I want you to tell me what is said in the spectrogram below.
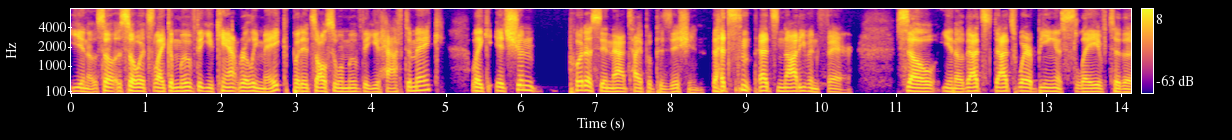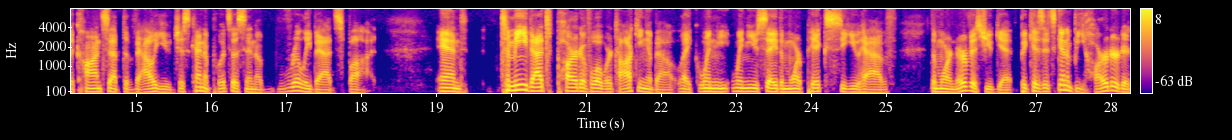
you know, so so it's like a move that you can't really make, but it's also a move that you have to make. Like it shouldn't put us in that type of position. That's that's not even fair. So, you know, that's that's where being a slave to the concept of value just kind of puts us in a really bad spot. And to me that's part of what we're talking about. Like when you, when you say the more picks you have, the more nervous you get because it's going to be harder to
